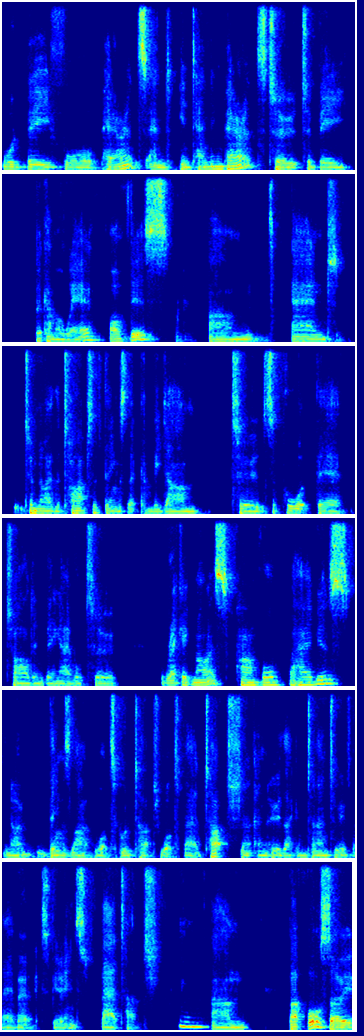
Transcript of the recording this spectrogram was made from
would be for parents and intending parents to to be become aware of this um, and to know the types of things that can be done to support their child in being able to recognize harmful behaviors, you know, things like what's good touch, what's bad touch, and, and who they can turn to if they ever experience bad touch. Mm. Um, but also,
